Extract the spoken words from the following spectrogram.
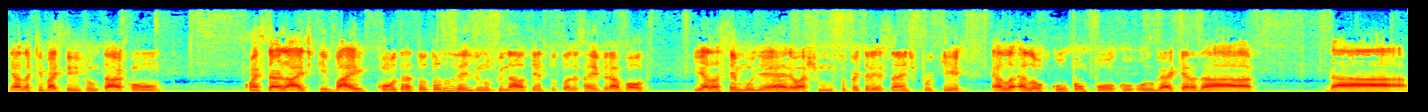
ela que vai se juntar com, com a Starlight, que vai contra to, todos eles. No final tem toda essa reviravolta. E ela ser mulher, eu acho super interessante, porque ela, ela ocupa um pouco o lugar que era da. Da.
